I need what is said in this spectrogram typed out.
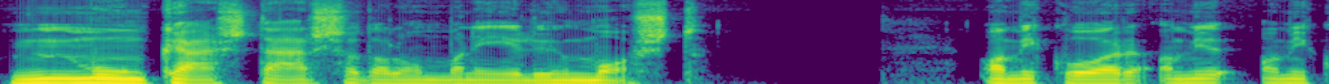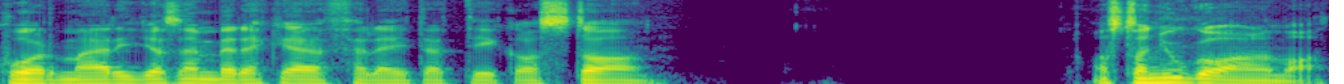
munkás társadalomban élünk most. Amikor, ami, amikor már így az emberek elfelejtették azt a, azt a nyugalmat.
